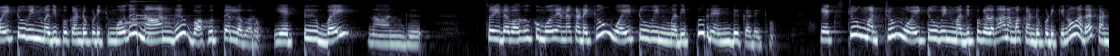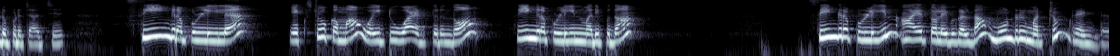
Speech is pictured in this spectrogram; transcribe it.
ஒய் டூவின் மதிப்பு கண்டுபிடிக்கும் போது நான்கு வகுத்தலில் வரும். எட்டு பை நான்கு. ஸோ இதை வகுக்கும் போது என்ன கிடைக்கும்? ஒய் டூவின் மதிப்பு ரெண்டு கிடைக்கும். எக்ஸ் டூ மற்றும் ஒய் டூவின் மதிப்புகளை தான் நம்ம கண்டுபிடிக்கணும். அதை கண்டுபிடிச்சாச்சு. சிங்கிற புள்ளியில் எக்ஸ் டூ கம்மா ஒய் டூவாக எடுத்திருந்தோம். சிங்கிற புள்ளியின் மதிப்பு தான் சீங்கிர புள்ளியின் ஆயத்தொலைவுகள் தான் மூன்று மற்றும் ரெண்டு.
